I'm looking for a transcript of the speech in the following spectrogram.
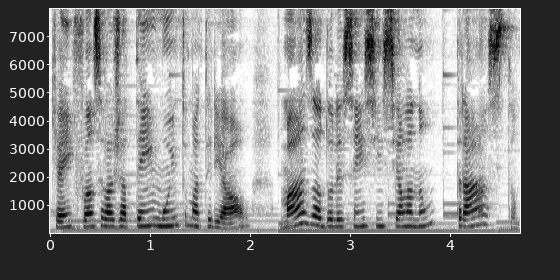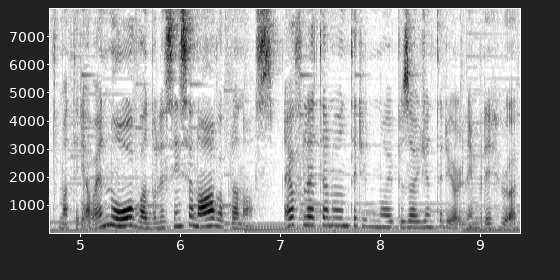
que a infância ela já tem muito material, mas a adolescência em si ela não traz tanto material. É novo, a adolescência é nova para nós. Aí eu falei até no, no episódio anterior, lembrei agora.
